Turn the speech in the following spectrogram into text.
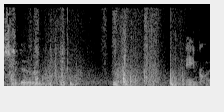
Chilling, to do. Ain't quite.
